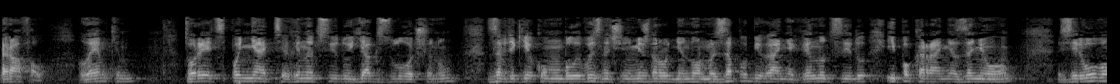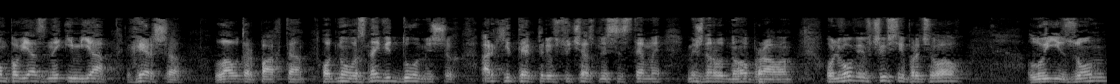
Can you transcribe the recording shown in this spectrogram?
Рафал Лемкін. Творець поняття геноциду як злочину, завдяки якому були визначені міжнародні норми запобігання геноциду і покарання за нього. Зі Львовом пов'язане ім'я Герша Лаутерпахта, одного з найвідоміших архітекторів сучасної системи міжнародного права. У Львові вчився і працював Луї Зон,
